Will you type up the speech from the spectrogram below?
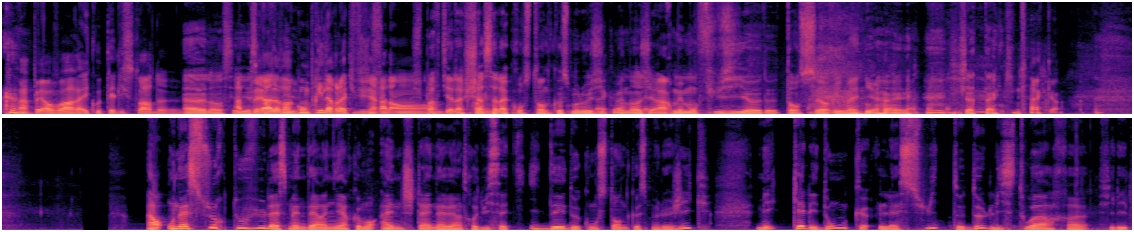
Après avoir écouté l'histoire de. Ah non, c'est Après avoir compris la relativité générale en. Je suis parti à la chasse à la constante cosmologique. Maintenant, j'ai armé mon fusil euh, de tenseur riemanien et j'attaque. D'accord. Alors, on a surtout vu la semaine dernière comment Einstein avait introduit cette idée de constante cosmologique, mais quelle est donc la suite de l'histoire, euh, Philippe?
